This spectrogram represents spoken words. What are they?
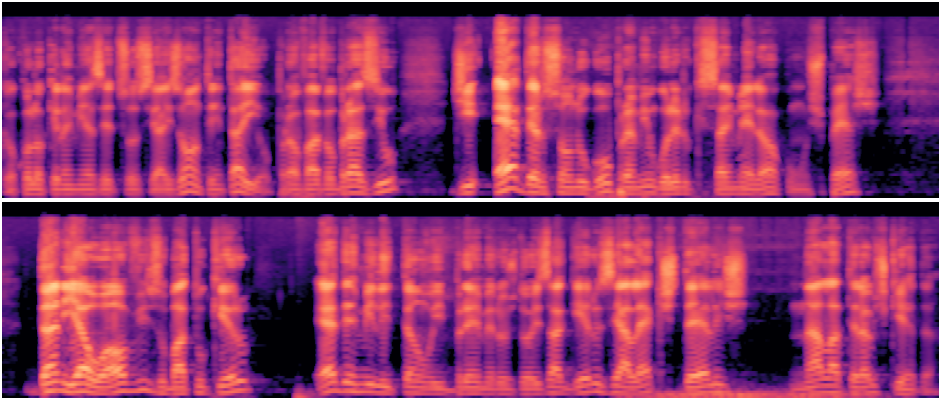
que eu coloquei nas minhas redes sociais ontem. Tá aí, o provável Brasil de Ederson no gol, para mim o goleiro que sai melhor com os pés. Daniel Alves, o batuqueiro, Éder Militão e Bremer, os dois zagueiros, e Alex Teles na lateral esquerda.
